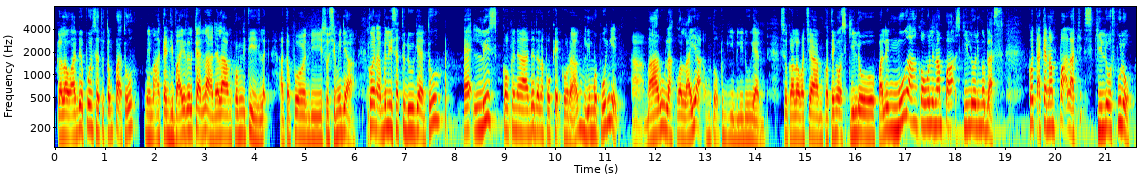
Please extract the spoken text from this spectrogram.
Kalau ada pun satu tempat tu memang akan diviralkan lah dalam komuniti ataupun di social media. Kau nak beli satu durian tu at least kau kena ada dalam poket korang RM50. Ha, barulah kau layak untuk pergi beli durian. So kalau macam kau tengok sekilo paling murah kau boleh nampak sekilo 15. Kau tak akan nampak lah sekilo 10.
